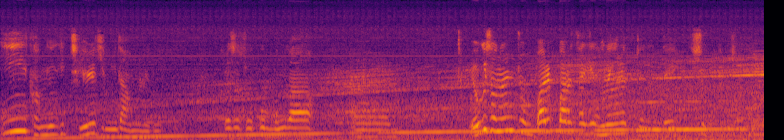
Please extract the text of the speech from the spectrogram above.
이 간격이 제일 깁니다, 아무래도. 그래서 조금 뭔가, 어, 여기서는 좀 빠릿빠릿하게 운행을 해도 되는데, 15km 정도.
